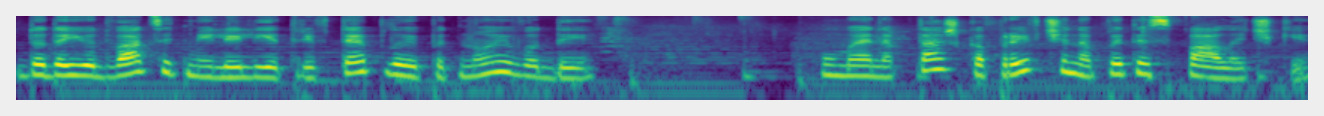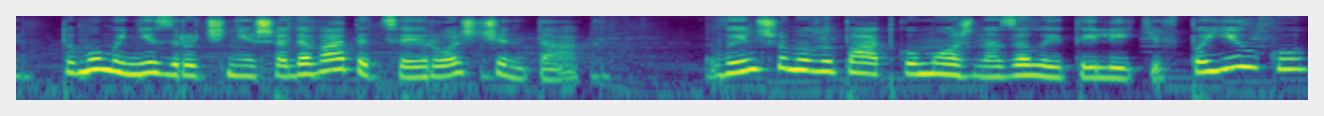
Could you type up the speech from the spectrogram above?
додаю 20 мл теплої питної води. У мене пташка привчена пити з палички, тому мені зручніше давати цей розчин так. В іншому випадку можна залити ліки в поїлку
